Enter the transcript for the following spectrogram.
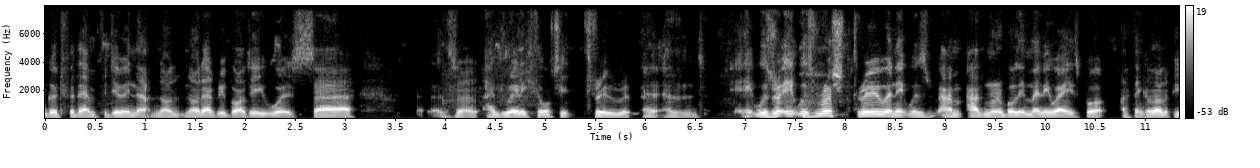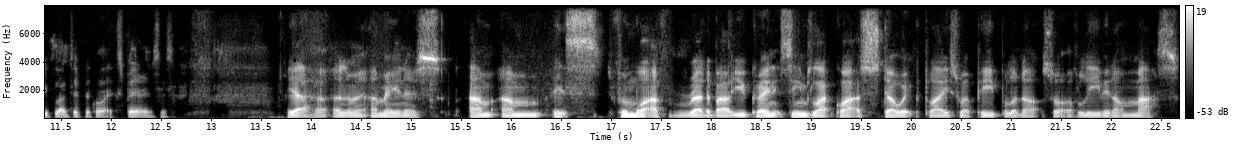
good for them for doing that, not not everybody was uh, of had really thought it through, and it was it was rushed through, and it was um, admirable in many ways. But I think a lot of people had difficult experiences. Yeah, and I mean, it's um, um, it's from what I've read about Ukraine, it seems like quite a stoic place where people are not sort of leaving en masse.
